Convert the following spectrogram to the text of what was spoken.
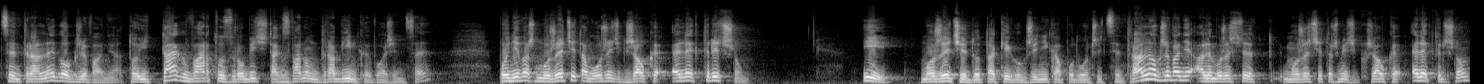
centralnego ogrzewania, to i tak warto zrobić tak zwaną drabinkę w łazience, ponieważ możecie tam włożyć grzałkę elektryczną. I możecie do takiego grzejnika podłączyć centralne ogrzewanie, ale możecie, możecie też mieć grzałkę elektryczną.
